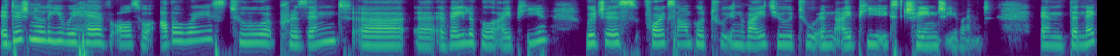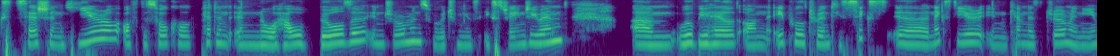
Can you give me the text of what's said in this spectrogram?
Additionally, we have also other ways to present uh, uh, available IP, which is, for example, to invite you to an IP exchange event. And the next session here of the so-called Patent and Know-how Börse in German, which means exchange event, um, will be held on April 26 uh, next year in Chemnitz, Germany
